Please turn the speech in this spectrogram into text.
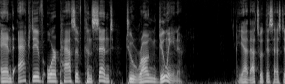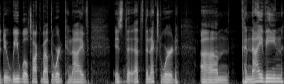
and active or passive consent to wrongdoing. Yeah, that's what this has to do. We will talk about the word connive. Is the that's the next word? Um, conniving.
